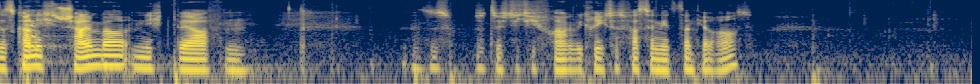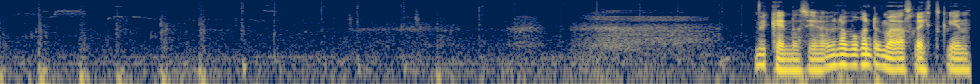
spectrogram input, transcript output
Das kann ich scheinbar nicht werfen. Tatsächlich die Frage, wie kriege ich das Fass denn jetzt dann hier raus? Wir kennen das ja. Im Labyrinth immer erst rechts gehen.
